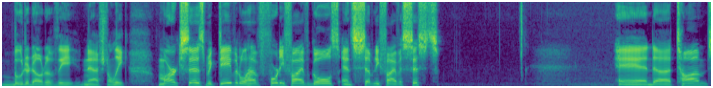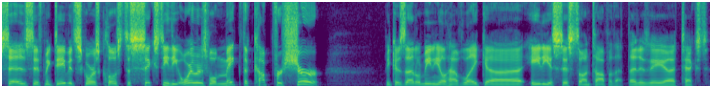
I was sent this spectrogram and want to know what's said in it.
booted out of the National League. Mark says McDavid will have 45 goals and 75 assists. And uh, Tom says if McDavid scores close to 60, the Oilers will make the cup for sure. Because that'll mean he'll have like uh, 80 assists on top of that. That is a uh, text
